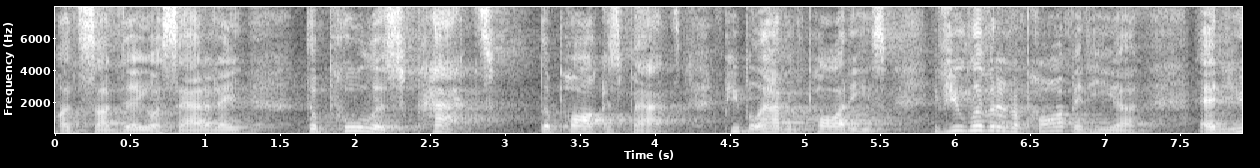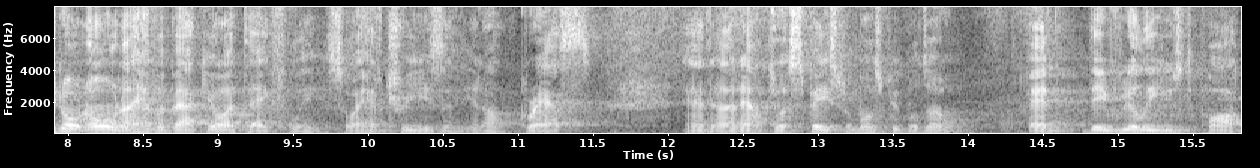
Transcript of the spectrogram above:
on Sunday or Saturday. The pool is packed. The park is packed. People are having parties. If you live in an apartment here and you don't own, I have a backyard, thankfully, so I have trees and you know grass and an outdoor space, but most people don't, and they really use the park.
